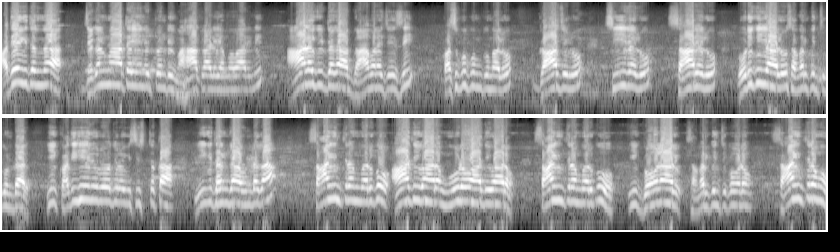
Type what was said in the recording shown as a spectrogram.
అదేవిధంగా జగన్మాత అయినటువంటి మహాకాళి అమ్మవారిని ఆడగిడ్డగా భావన చేసి పసుపు కుంకుమలు గాజులు చీరలు సారెలు ఒడిగియాలు సమర్పించుకుంటారు. ఈ పదిహేను రోజుల విశిష్టత ఈ విధంగా ఉండగా సాయంత్రం వరకు ఆదివారం మూడో ఆదివారం సాయంత్రం వరకు ఈ గోణాలు సమర్పించుకోవడం సాయంత్రము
